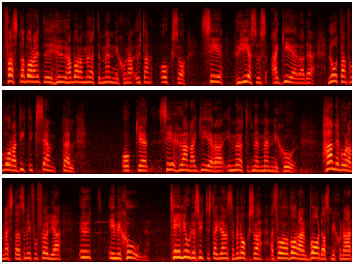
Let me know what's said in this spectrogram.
fastna bara inte i hur han bara möter människorna utan också se hur Jesus agerade. Låt han få vara ditt exempel och eh, se hur han agerar i mötet med människor. Han är vår mästare som vi får följa ut i mission till jordens yttersta gränser men också att få vara en vardagsmissionär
